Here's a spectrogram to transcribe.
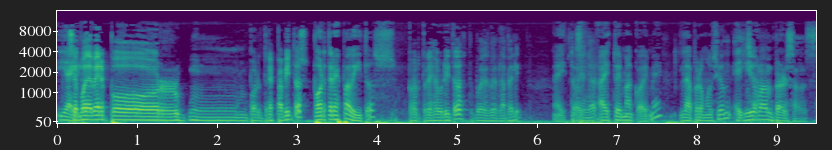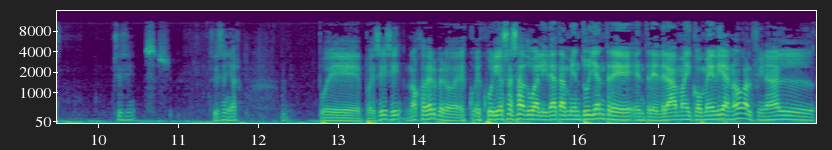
y ahí se lo- puede ver por mm, por tres papitos, Por tres pavitos. por tres euritos, te puedes ver la peli. Ahí estoy, señor. ahí estoy McCoy, ¿me? La promoción hecha. Human Persons. Sí, sí. Sí, señor. Pues, pues sí, sí. No, joder, pero es, es curiosa esa dualidad también tuya entre, entre drama y comedia, ¿no? Que al final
